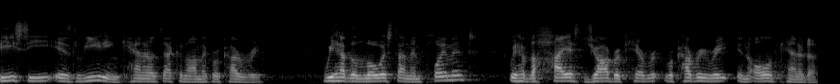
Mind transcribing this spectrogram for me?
BC is leading Canada's economic recovery. We have the lowest unemployment, we have the highest job recovery rate in all of Canada.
